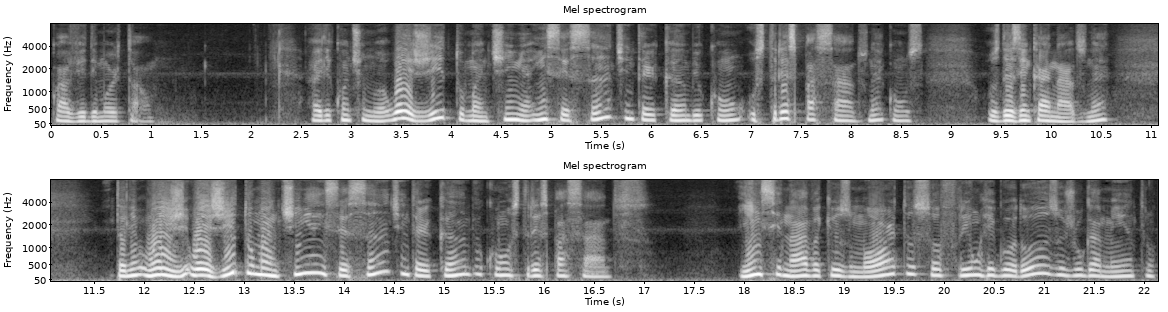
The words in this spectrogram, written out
com a vida imortal. Aí ele continua: o Egito mantinha incessante intercâmbio com os três passados, né, com os, os desencarnados. Né? Então, o Egito mantinha incessante intercâmbio com os três passados e ensinava que os mortos sofriam rigoroso julgamento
